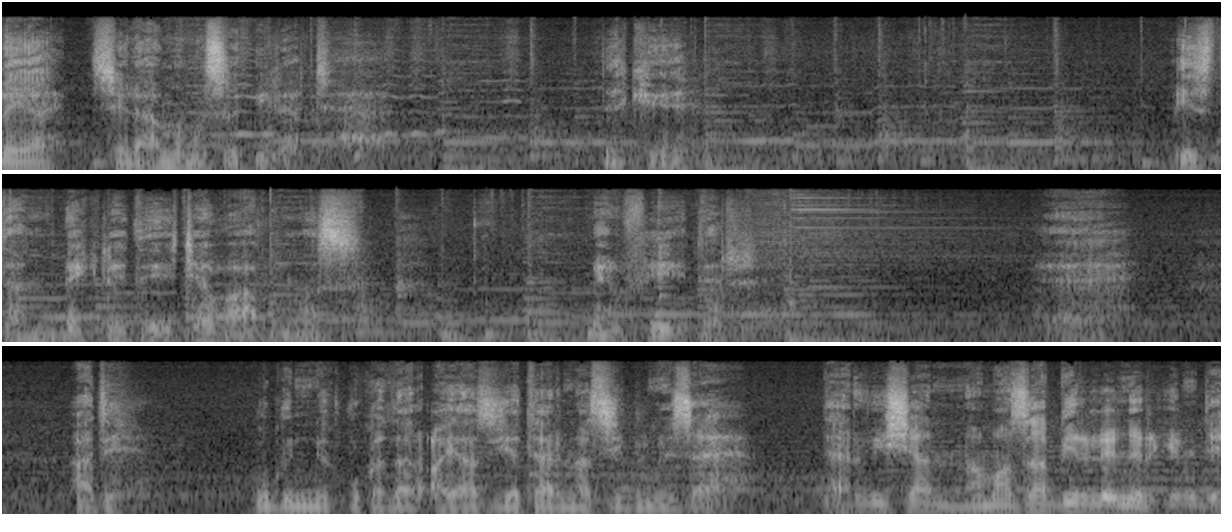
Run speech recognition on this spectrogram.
veya selamımızı ilet. De ki, bizden beklediği cevabımız menfidir. Eh, hadi, bugünlük bu kadar ayaz yeter nasibimize. Dervişan namaza birlenir şimdi.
